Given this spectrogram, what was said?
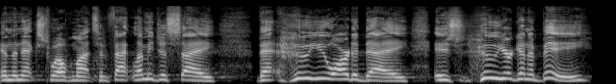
in the next 12 months. In fact, let me just say that who you are today is who you're gonna be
